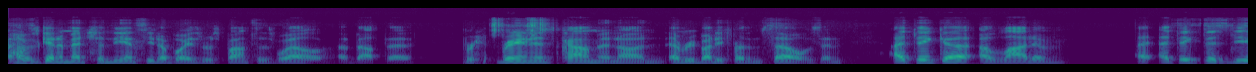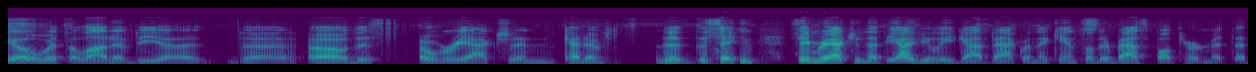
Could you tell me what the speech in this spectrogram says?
I was going to mention the NCAA's response as well about the Brandon's comment on everybody for themselves, and I think a, a lot of, I, I think the deal with a lot of the uh, the oh this overreaction kind of the the same same reaction that the Ivy League got back when they canceled their basketball tournament that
